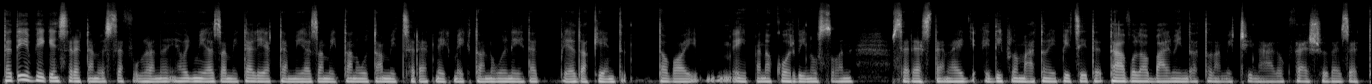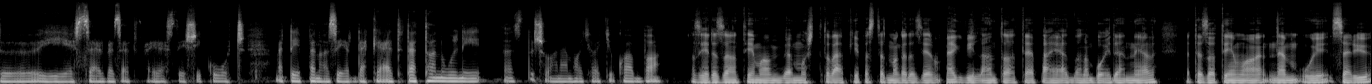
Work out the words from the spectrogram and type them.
Tehát évvégén szeretem összefoglalni, hogy mi az, amit elértem, mi az, amit tanultam, mit szeretnék még tanulni. Tehát példaként tavaly éppen a Corvinuson szereztem egy, egy diplomát, ami picit távolabb áll mindattól, amit csinálok, felsővezetői és szervezetfejlesztési kócs, mert éppen az érdekelt. Tehát tanulni, ezt soha nem hagyhatjuk abba. Azért ez a téma, amiben most tovább képezted magad, azért megvillant a te pályádban a Boydennél, tehát ez a téma nem újszerű.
